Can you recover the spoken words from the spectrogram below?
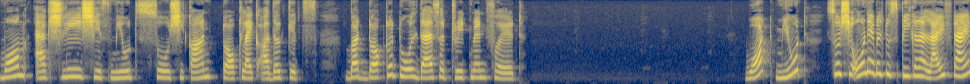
Mom, actually, she's mute, so she can't talk like other kids. But doctor told there's a treatment for it. What? Mute? So she won't able to speak in a lifetime?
